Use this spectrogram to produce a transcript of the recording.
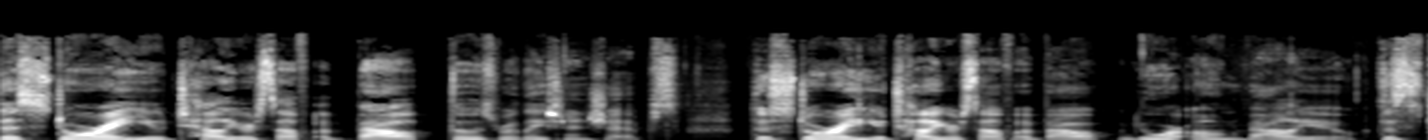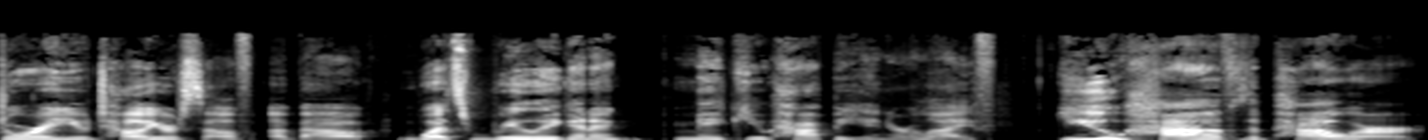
The story you tell yourself about those relationships, the story you tell yourself about your own value, the story you tell yourself about what's really gonna make you happy in your life. You have the power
